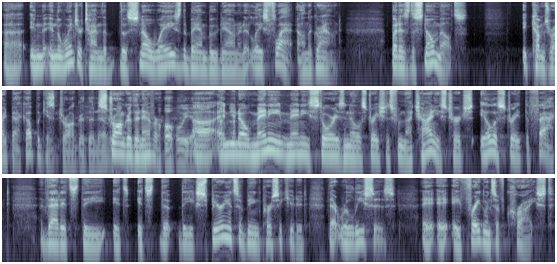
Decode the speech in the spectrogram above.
Uh, in the in the wintertime, the the snow weighs the bamboo down and it lays flat on the ground. But as the snow melts, it comes right back up again. Stronger than ever. Stronger than ever. Oh, yeah. Uh, and you know, many, many stories and illustrations from the Chinese church illustrate the fact that it's the, it's, it's the, the experience of being persecuted that releases a, a, a fragrance of Christ.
